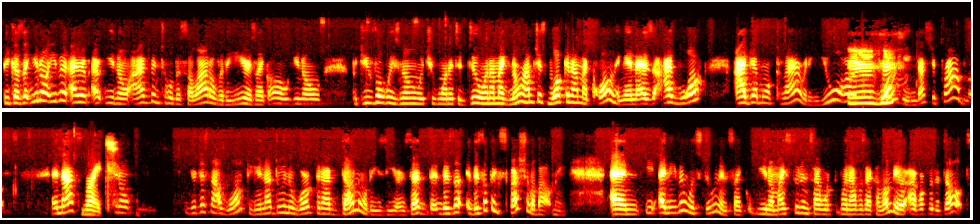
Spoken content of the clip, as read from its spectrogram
Because you know, even I, I, you know, I've been told this a lot over the years, like, oh, you know, but you've always known what you wanted to do, and I'm like, no, I'm just walking on my calling, and as I walk, I get more clarity. You are mm-hmm. walking. That's your problem, and that's right. You know, you're just not walking. You're not doing the work that I've done all these years. That there's there's something special about me, and and even with students, like you know, my students I worked when I was at Columbia, I worked with adults,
